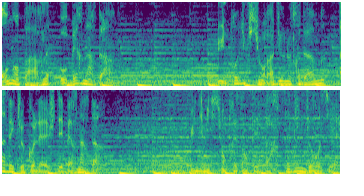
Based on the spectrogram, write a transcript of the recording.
On en parle au Bernardin. Une production Radio Notre-Dame avec le Collège des Bernardins. Une émission présentée par Sabine de Rosière.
